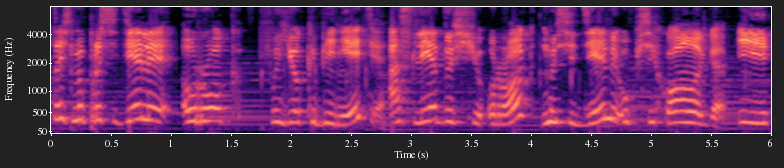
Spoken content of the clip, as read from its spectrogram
то есть мы просидели урок в ее кабинете, а следующий урок мы сидели у психолога и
